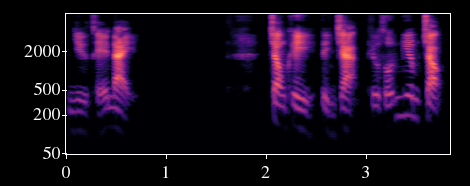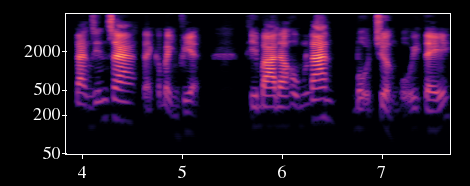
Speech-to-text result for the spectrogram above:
như thế này. Trong khi tình trạng thiếu thốn nghiêm trọng đang diễn ra tại các bệnh viện, thì bà Đào Hồng Lan, Bộ trưởng Bộ Y tế,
